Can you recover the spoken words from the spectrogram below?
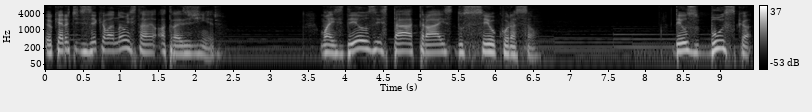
Eu quero te dizer que ela não está atrás de dinheiro. Mas Deus está atrás do seu coração. Deus busca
